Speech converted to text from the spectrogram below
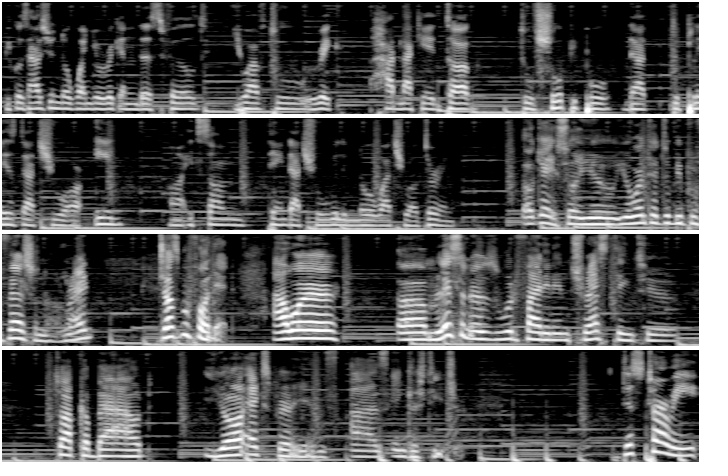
Because as you know, when you work in this field, you have to work hard like a dog to show people that the place that you are in, uh, it's something that you really know what you are doing. Okay, so you you wanted to be professional, Yeah. right? Just before that, our um, listeners would find it interesting to talk about your experience as English teacher. the story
